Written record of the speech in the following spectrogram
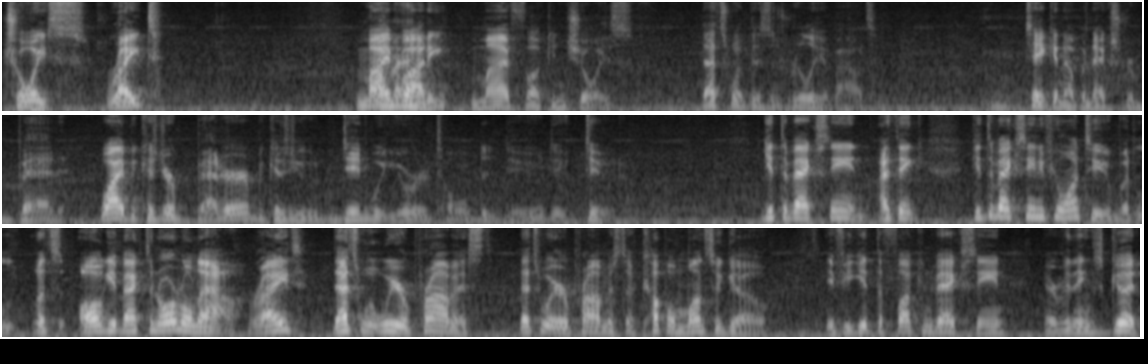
choice, right? My Amen. body, my fucking choice. That's what this is really about. Taking up an extra bed. Why? Because you're better because you did what you were told to do, dude. dude get the vaccine. I think get the vaccine if you want to, but let's all get back to normal now, right? That's what we were promised. That's what we were promised a couple months ago. If you get the fucking vaccine, everything's good.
